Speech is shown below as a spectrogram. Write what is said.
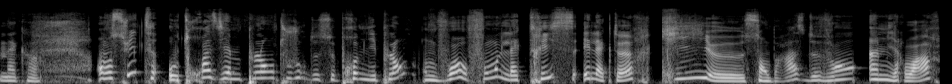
D'accord. Ensuite, au troisième plan, toujours de ce premier plan, on voit au fond l'actrice et l'acteur qui euh, s'embrassent devant un miroir.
